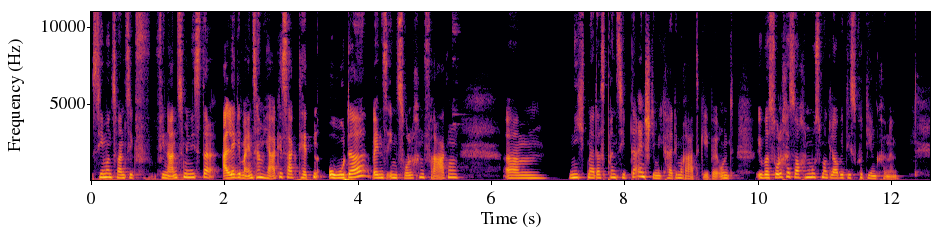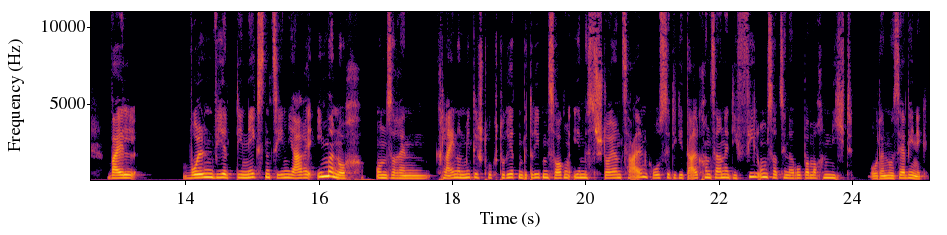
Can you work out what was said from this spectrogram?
27 Finanzminister alle gemeinsam Ja gesagt hätten oder wenn es in solchen Fragen ähm, nicht mehr das Prinzip der Einstimmigkeit im Rat gäbe. Und über solche Sachen muss man, glaube ich, diskutieren können. Weil wollen wir die nächsten zehn Jahre immer noch unseren klein- und mittelstrukturierten Betrieben sagen, ihr müsst Steuern zahlen, große Digitalkonzerne, die viel Umsatz in Europa machen, nicht oder nur sehr wenig.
